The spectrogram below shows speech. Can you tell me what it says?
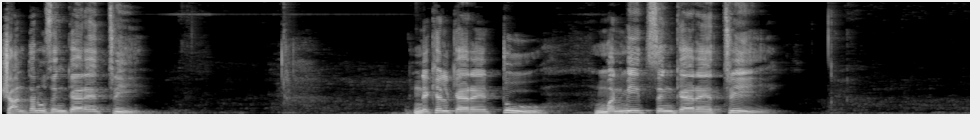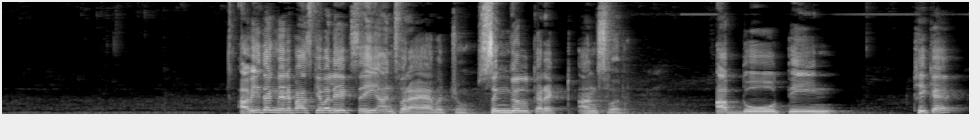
शांतनु सिंह कह रहे हैं थ्री निखिल कह रहे हैं टू मनमीत सिंह कह रहे हैं थ्री अभी तक मेरे पास केवल एक सही आंसर आया है बच्चों सिंगल करेक्ट आंसर अब दो, तीन, ठीक है?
